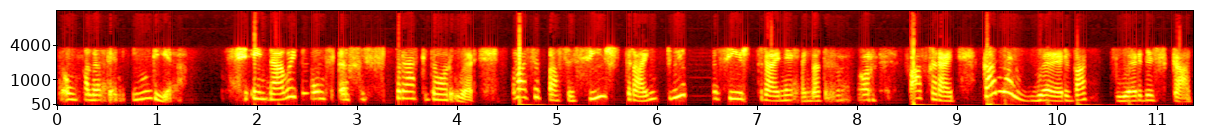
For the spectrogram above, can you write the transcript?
ongeluk in Indië. En nou het ons 'n gesprek daaroor. Daar was 'n passasierstrein, twee passasierstreine wat mekaar vasgery het. Kan jy hoor wat woordeskat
